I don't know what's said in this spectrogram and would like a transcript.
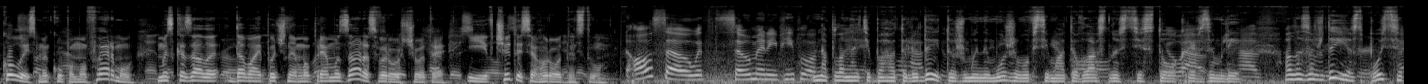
колись ми купимо ферму, ми сказали, давай почнемо прямо зараз вирощувати і вчитися городництву. На планеті багато have людей, тож ми не можемо всі мати власності 100 go окрів землі. Але завжди є спосіб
